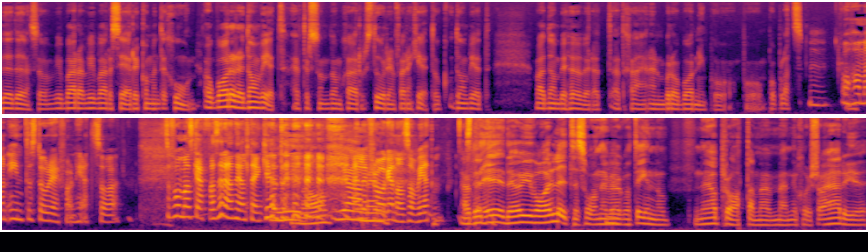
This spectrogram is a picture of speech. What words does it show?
det, det. så vi bara, vi bara säger rekommendation. Och borrare, de vet, eftersom de har stor erfarenhet och de vet vad de behöver att, att ha en bra borrning på, på, på plats. Mm. Och har man inte stor erfarenhet så, så får man skaffa sig den helt enkelt. Ja. Ja, Eller men- fråga någon som vet. Ja, det, Det, det har ju varit lite så när vi har gått in och när jag pratar med människor så är det ju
